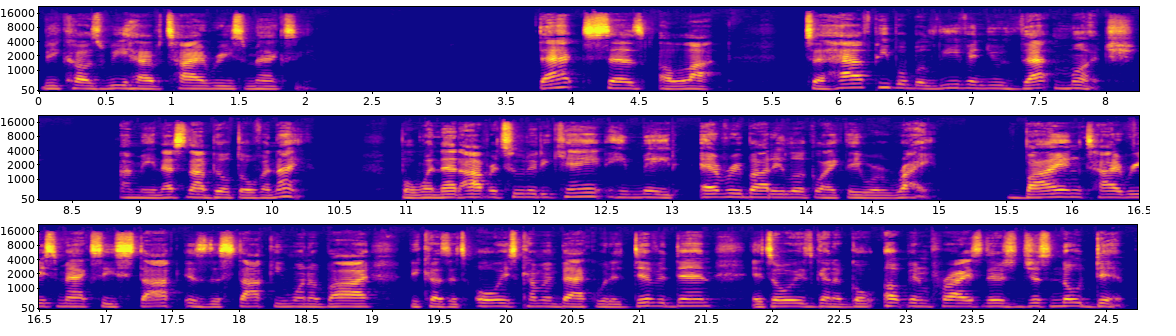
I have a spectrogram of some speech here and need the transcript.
because we have Tyrese Maxey. That says a lot. To have people believe in you that much, I mean, that's not built overnight. But when that opportunity came, he made everybody look like they were right. Buying Tyrese Maxey stock is the stock you want to buy because it's always coming back with a dividend. It's always going to go up in price. There's just no dip.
